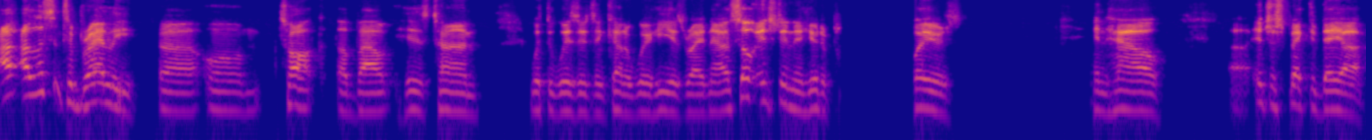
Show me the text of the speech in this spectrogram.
I, I listened to Bradley uh, um, talk about his time with the Wizards and kind of where he is right now. It's so interesting to hear the players and how uh, introspective they are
